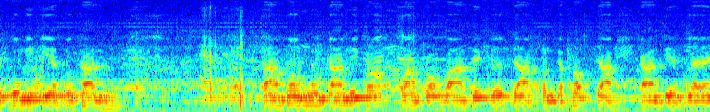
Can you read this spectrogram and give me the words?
กผู้มีเกียรติทุกท่าน ตามข้อมูลการวิเคราะห์ความเปราะบางที่เกิดจากผลกระทบจากการเปลี่ยนแปลง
